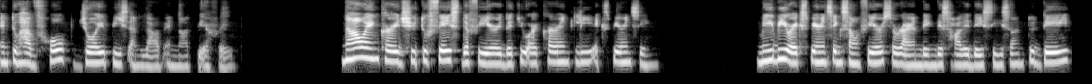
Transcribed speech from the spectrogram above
and to have hope, joy, peace, and love and not be afraid. Now I encourage you to face the fear that you are currently experiencing. Maybe you're experiencing some fear surrounding this holiday season. Today,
